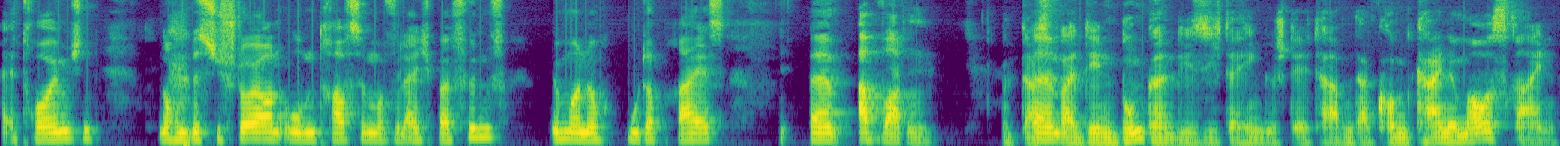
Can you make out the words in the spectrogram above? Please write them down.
Bei Träumchen. Noch ein bisschen Steuern obendrauf sind wir vielleicht bei 5. Immer noch guter Preis. Ähm, abwarten. Und das ähm, bei den Bunkern, die sich dahingestellt haben, da kommt keine Maus rein.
